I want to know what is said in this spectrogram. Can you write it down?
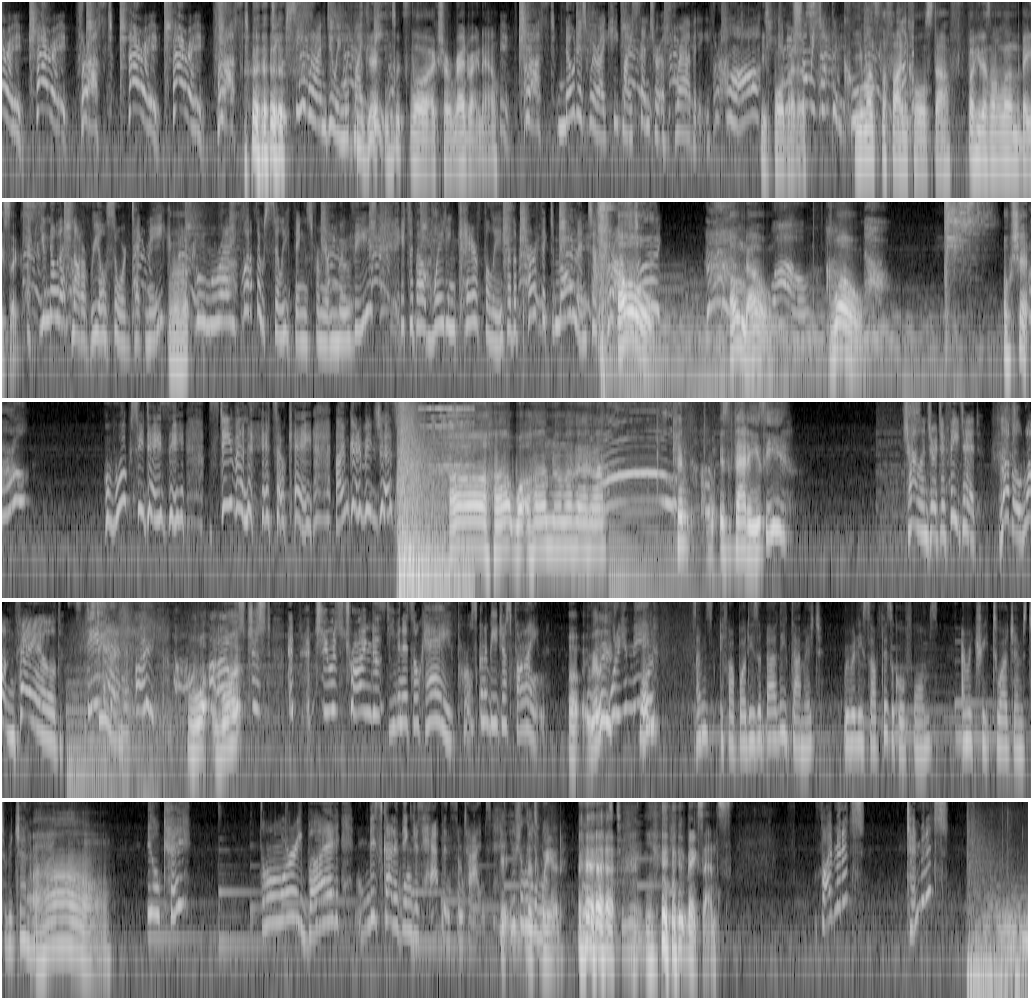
Parry, parry, thrust, parry, parry, thrust. Do you see what I'm doing with my feet? he looks a little extra red right now. Thrust. Notice where I keep my center of gravity. Aw, He's bored can by you show this. me something cool? He wants the fun, cool stuff, but he doesn't want to learn the basics. You know that's not a real sword technique. Uh-huh. Boomerang. Not those silly things from your movies. It's about waiting carefully for the perfect moment to thrust. Oh! Oh no. Wow. Whoa. Oh, no. Oh shit. Pearl? Whoopsie daisy. Steven, it's okay. I'm gonna be just. Uh huh. What? Huh? No, no, no, no. Oh! Can is that easy? Challenger defeated. Level one failed. Steven, I, What? I was just, it, it- she was trying to. Steven, it's okay. Pearl's gonna be just fine. Uh, really? What do you mean? Sometimes, if our bodies are badly damaged, we release our physical forms and retreat to our gems to regenerate. Oh. You okay? Don't worry, bud. This kind of thing just happens sometimes. It- Usually that's weird. to you. Makes sense. Five minutes? Ten minutes?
